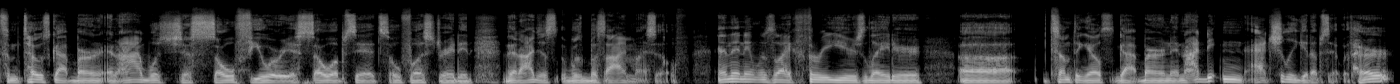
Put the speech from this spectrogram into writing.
some toast got burned, and I was just so furious, so upset, so frustrated that I just was beside myself. And then it was like three years later, uh, something else got burned, and I didn't actually get upset with her.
